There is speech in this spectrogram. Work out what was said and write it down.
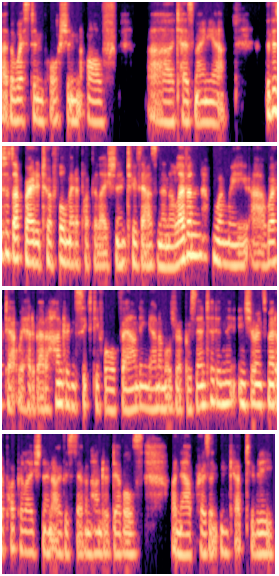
uh, the western portion of uh, Tasmania. But this was upgraded to a full meta population in 2011 when we uh, worked out we had about 164 founding animals represented in the insurance meta population and over 700 devils are now present in captivity.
